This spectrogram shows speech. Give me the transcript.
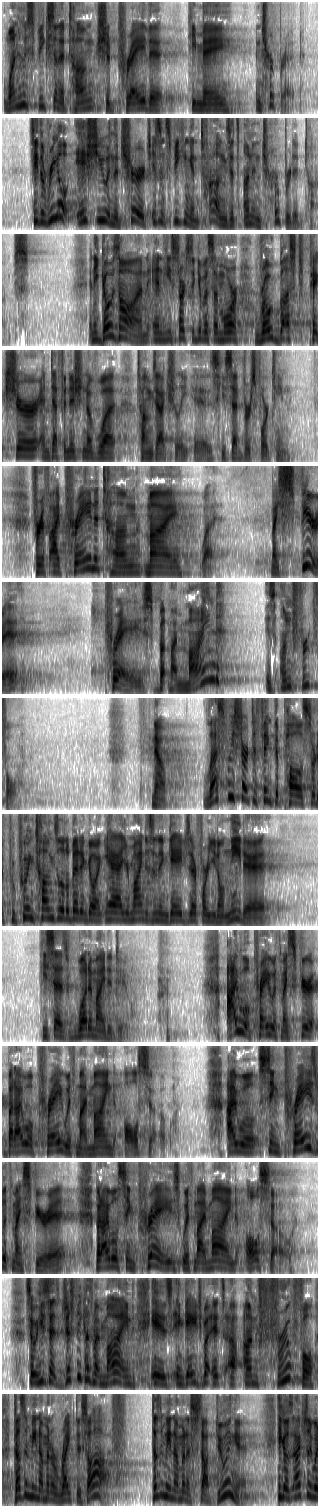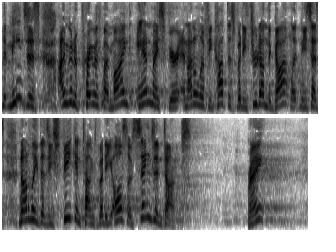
one who speaks in a tongue should pray that he may interpret. See, the real issue in the church isn't speaking in tongues, it's uninterpreted tongues. And he goes on and he starts to give us a more robust picture and definition of what tongues actually is. He said, verse 14, For if I pray in a tongue, my what? My spirit prays, but my mind is unfruitful. Now, lest we start to think that Paul is sort of poo pooing tongues a little bit and going, yeah, your mind isn't engaged, therefore you don't need it, he says, What am I to do? I will pray with my spirit, but I will pray with my mind also. I will sing praise with my spirit, but I will sing praise with my mind also. So he says, just because my mind is engaged, but it's uh, unfruitful, doesn't mean I'm going to write this off. Doesn't mean I'm going to stop doing it. He goes, actually, what it means is I'm going to pray with my mind and my spirit. And I don't know if he caught this, but he threw down the gauntlet and he says, not only does he speak in tongues, but he also sings in tongues. Right?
